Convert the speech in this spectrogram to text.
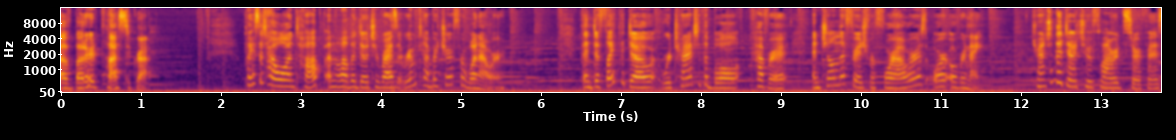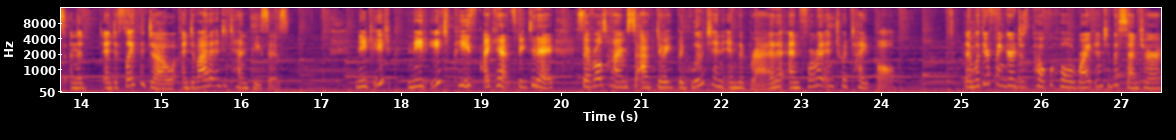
of buttered plastic wrap. Place a towel on top and allow the dough to rise at room temperature for one hour. Then deflate the dough, return it to the bowl, cover it, and chill in the fridge for four hours or overnight. Transfer the dough to a floured surface and, the, and deflate the dough and divide it into 10 pieces. Knead each, knead each piece, I can't speak today, several times to activate the gluten in the bread and form it into a tight ball. Then with your finger, just poke a hole right into the center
